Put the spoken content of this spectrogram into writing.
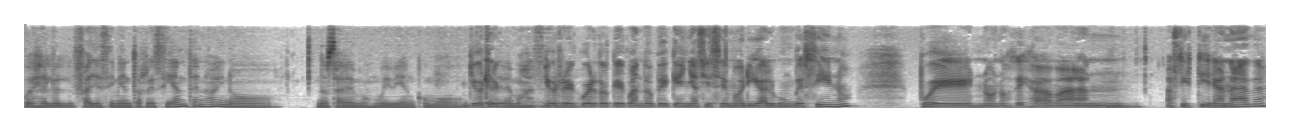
pues el, fallecimiento reciente, ¿no? Y no, no sabemos muy bien cómo yo qué debemos hacer. Yo recuerdo que cuando pequeña si se moría algún vecino, pues no nos dejaban asistir a nada.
